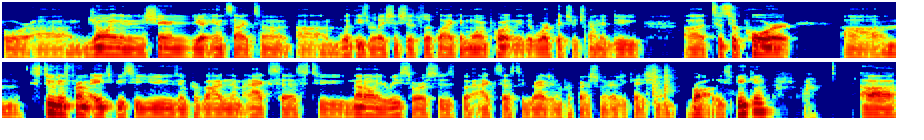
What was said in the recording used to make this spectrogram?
for um, joining and sharing your insights on um, what these relationships look like, and more importantly, the work that you're trying to do uh, to support um, students from HBCUs and providing them access to not only resources, but access to graduate and professional education, broadly speaking. Uh,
